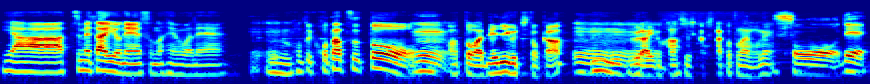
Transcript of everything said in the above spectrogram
いやー、冷たいよね、その辺はね。うんううんん、本当にこたつと、うんあとは出入り口とかうんうんぐらいの話しかしたことないもんね。そう。で、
